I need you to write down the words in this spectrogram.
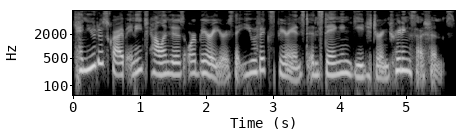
Can you describe any challenges or barriers that you have experienced in staying engaged during training sessions?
